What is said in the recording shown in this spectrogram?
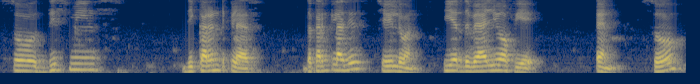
So this means the current class. The current class is child 1 here the value of a 10 so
